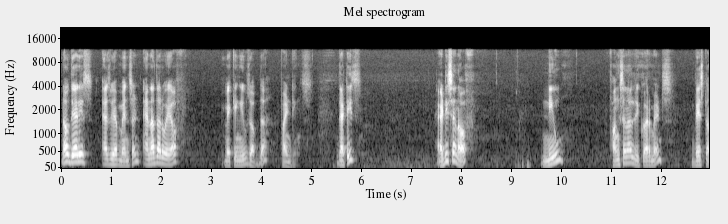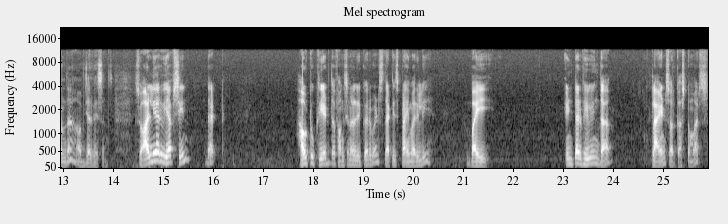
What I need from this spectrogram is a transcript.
Now, there is as we have mentioned another way of making use of the findings that is addition of new functional requirements based on the observations. So, earlier we have seen that how to create the functional requirements that is primarily by interviewing the clients or customers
